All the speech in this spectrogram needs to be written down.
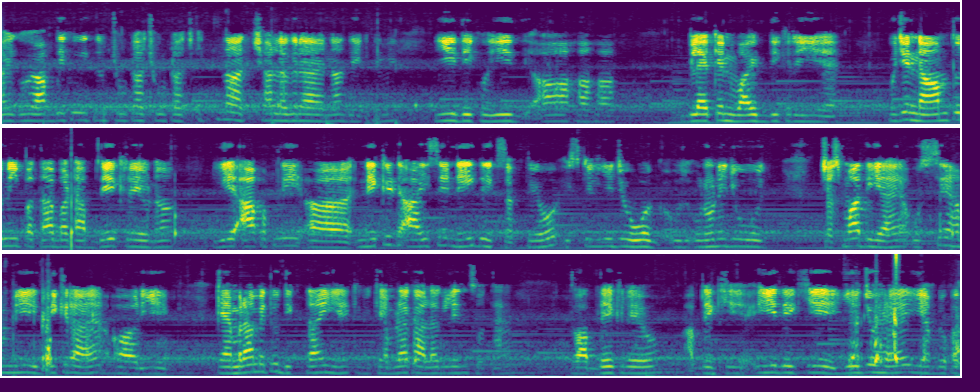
माय गॉड, आप देखो इतना छोटा छोटा कितना अच्छा लग रहा है ना देखने में। ये देखो, ये, आ, हा हा ब्लैक एंड वाइट दिख रही है। मुझे नाम तो नहीं पता बट आप देख रहे हो ना, ये आप अपने नेकेड आई से नहीं देख सकते हो। इसके लिए जो वो, उन्होंने जो चश्मा दिया है, उससे हमें ये दिख रहा है, और ये कैमरा में तो दिखता ही है, क्योंकि कैमरा का अलग लेंस होता है। तो आप देख रहे हो, आप देखिए, ये देखिए, ये जो है, ये हम लोग का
